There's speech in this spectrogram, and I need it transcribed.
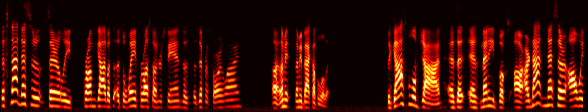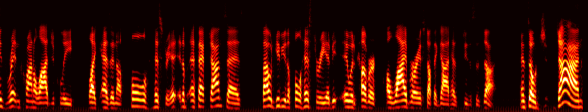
that's not necessarily from God, but it's, it's, a way for us to understand the, the different storyline. Uh, let me let me back up a little bit. The Gospel of John, as as many books are, are not necessarily always written chronologically, like as in a full history. In fact, John says, if I would give you the full history, be, it would cover a library of stuff that God has Jesus has done. And so J- John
